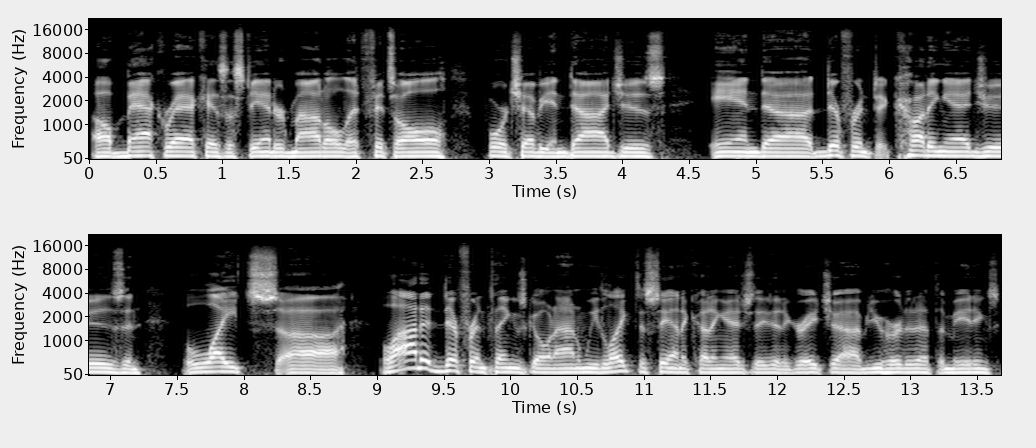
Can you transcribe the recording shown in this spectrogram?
Uh, back rack as a standard model that fits all Ford, Chevy, and Dodges, and uh, different cutting edges and lights. Uh, a lot of different things going on. We like to stay on the cutting edge. They did a great job. You heard it at the meetings.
